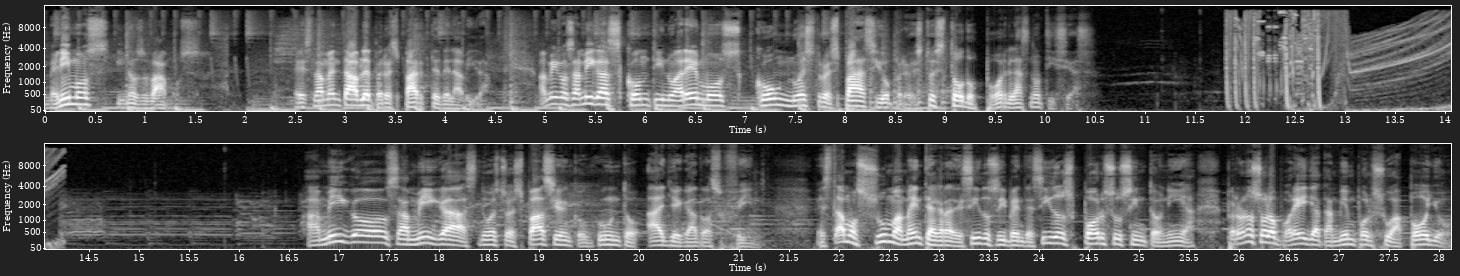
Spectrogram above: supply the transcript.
venimos y nos vamos. Es lamentable, pero es parte de la vida. Amigos, amigas, continuaremos con nuestro espacio, pero esto es todo por las noticias. Amigos, amigas, nuestro espacio en conjunto ha llegado a su fin. Estamos sumamente agradecidos y bendecidos por su sintonía, pero no solo por ella, también por su apoyo,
